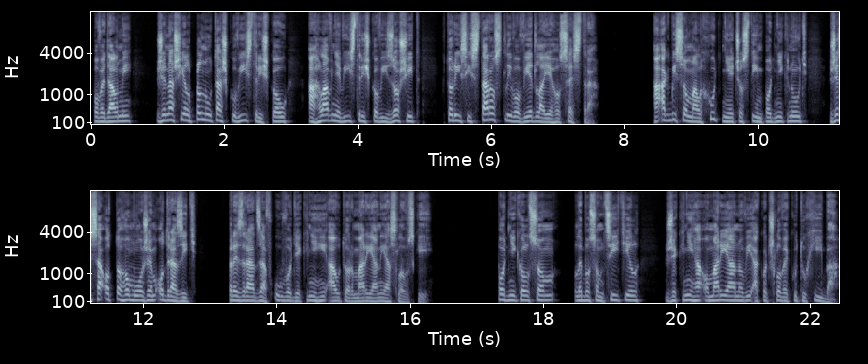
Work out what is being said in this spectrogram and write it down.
Povedal mi, že našiel plnú tašku výstrižkov a hlavne výstrižkový zošit, ktorý si starostlivo viedla jeho sestra. A ak by som mal chuť niečo s tým podniknúť, že sa od toho môžem odraziť, prezrádza v úvode knihy autor Marian Jaslovský. Podnikol som, lebo som cítil, že kniha o Mariánovi ako človeku tu chýba.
